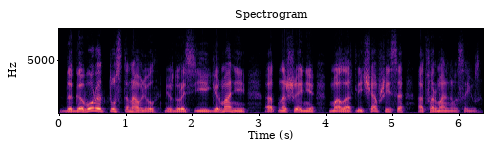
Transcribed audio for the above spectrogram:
Договор этот устанавливал между Россией и Германией отношения, мало отличавшиеся от формального союза.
